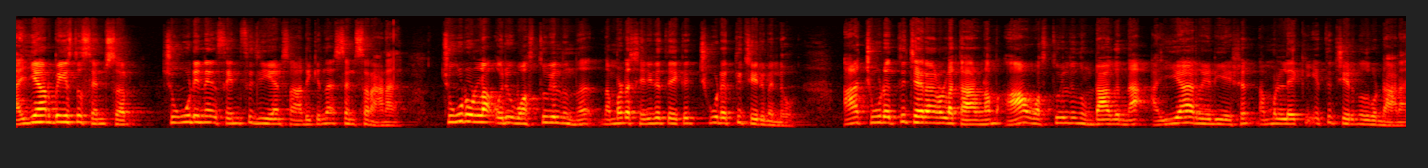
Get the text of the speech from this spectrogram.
ഐ ആർ ബേസ്ഡ് സെൻസർ ചൂടിനെ സെൻസ് ചെയ്യാൻ സാധിക്കുന്ന സെൻസറാണ്. ചൂടുള്ള ഒരു വസ്തുവിൽ നിന്ന് നമ്മുടെ ശരീരത്തേക്ക് ചൂട് എത്തിച്ചേരുമല്ലോ ആ ചൂട് എത്തിച്ചേരാനുള്ള കാരണം ആ വസ്തുവിൽ നിന്നുണ്ടാകുന്ന ഐ ആർ റേഡിയേഷൻ നമ്മളിലേക്ക് എത്തിച്ചേരുന്നത് കൊണ്ടാണ്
